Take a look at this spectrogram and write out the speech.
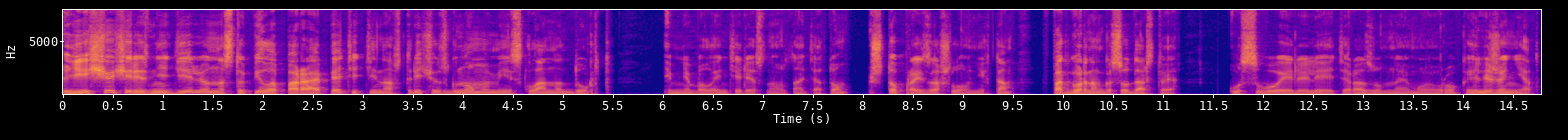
Еще через неделю наступила пора опять идти на встречу с гномами из клана Дурт. И мне было интересно узнать о том, что произошло у них там, в подгорном государстве. Усвоили ли эти разумные мой урок или же нет?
